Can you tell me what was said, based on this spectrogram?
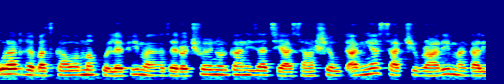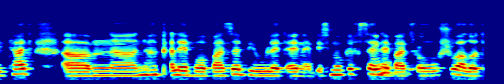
ყურადღებას გავამახვილებ იმაზე, რომ ჩვენ ორგანიზაციას არ შეუტანია საჩივრარი მაგალითად ნაკლებობაზე ბიულეტენების. მოგეხსენებათ, რომ უშუალოდ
